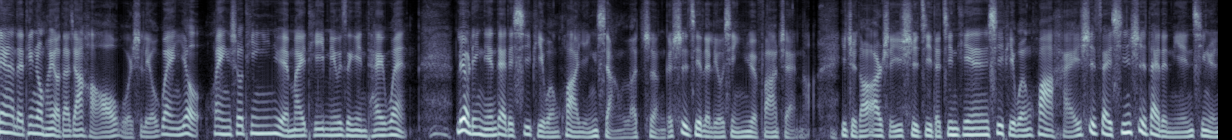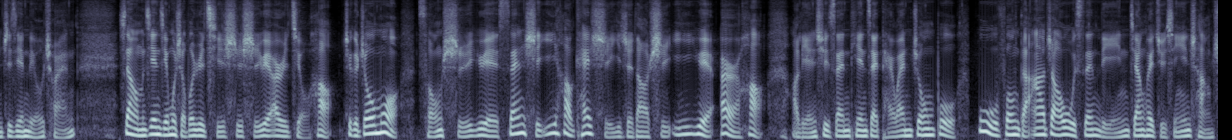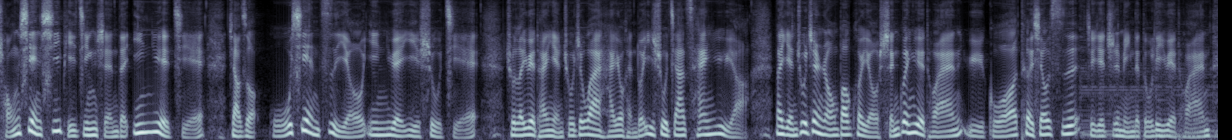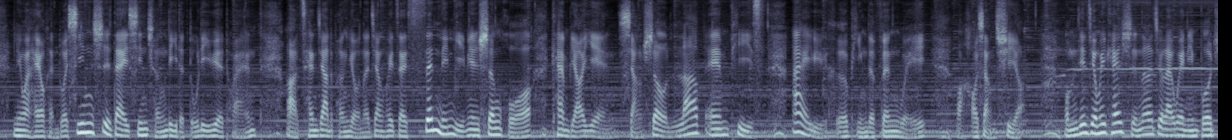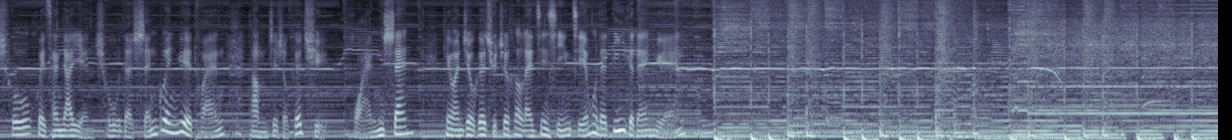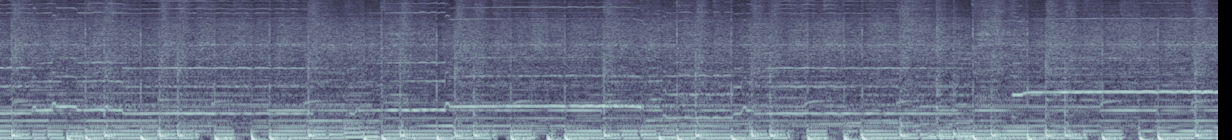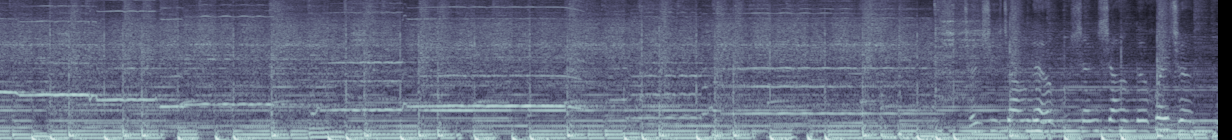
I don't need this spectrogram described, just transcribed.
亲爱的听众朋友，大家好，我是刘冠佑，欢迎收听音乐 MIT Music in Taiwan。六零年代的嬉皮文化影响了整个世界的流行音乐发展了，一直到二十一世纪的今天，嬉皮文化还是在新时代的年轻人之间流传。像我们今天节目首播日期是十月二十九号，这个周末从十月三十一号开始，一直到十一月二号啊，连续三天在台湾中部雾峰的阿照雾森林将会举行一场重现嬉皮精神的音乐节，叫做。无限自由音乐艺术节，除了乐团演出之外，还有很多艺术家参与啊。那演出阵容包括有神棍乐团、雨国特修斯这些知名的独立乐团，另外还有很多新世代新成立的独立乐团啊。参加的朋友呢，将会在森林里面生活、看表演、享受 Love and Peace 爱与和平的氛围。哇，好想去啊！我们今天节目一开始呢，就来为您播出会参加演出的神棍乐团。他们这首歌曲《环山》，听完这首歌曲之后，来进行节目的第一个单元。ocean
